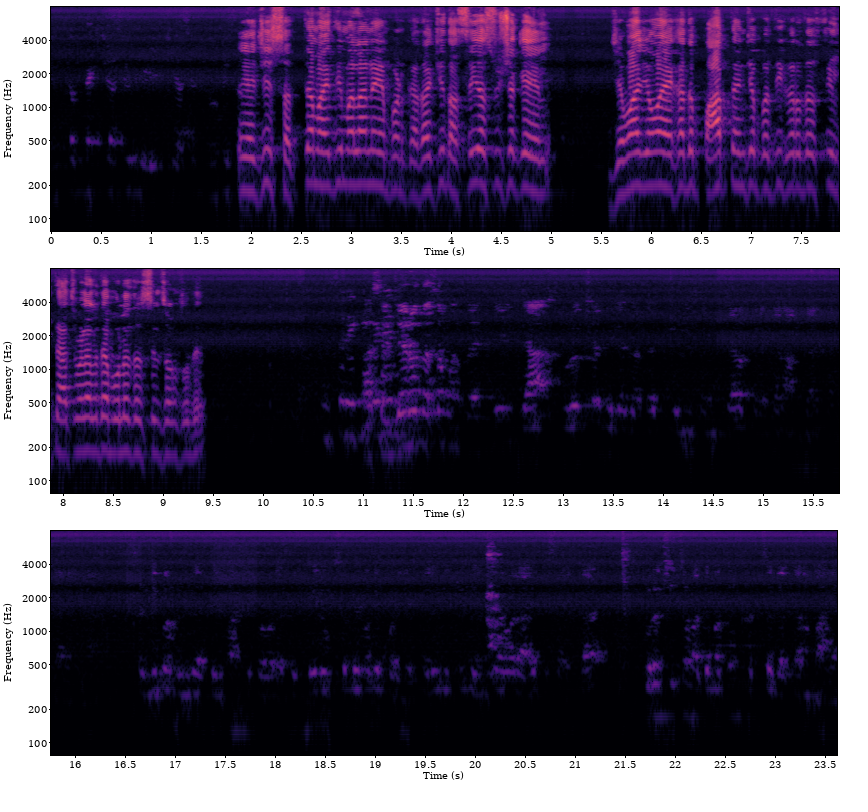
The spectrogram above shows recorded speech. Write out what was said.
इन्कम टॅक्सची असेल ईडीची असेल notice तर याची सत्य माहिती मला नाही पण कदाचित असंही असू शकेल. जेव्हा जेव्हा एखादं पाप त्यांचे पती करत असतील त्याच वेळेला त्या बोलत असतील संसदेत. संजय राऊत असं म्हणतात की ज्या सुरक्षा दिल्या जातात पोलिसांच्या प्रचार आमदार संदीप मुंडे असेल भाजपवर असेल हे लोकसभेमध्ये पडले तरी देखील त्यांच्यावर आहे की सरकार सुरक्षेच्या माध्यमातून खर्च करताना पाहायला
